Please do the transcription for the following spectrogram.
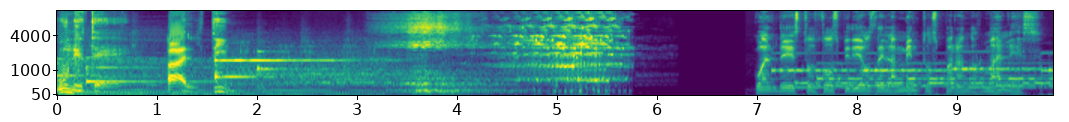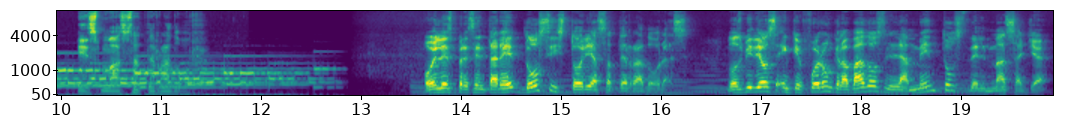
Únete al team. ¿Cuál de estos dos videos de lamentos paranormales es más aterrador? Hoy les presentaré dos historias aterradoras. Dos videos en que fueron grabados lamentos del más allá.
